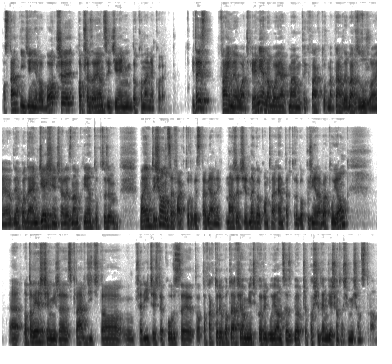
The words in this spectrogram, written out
ostatni dzień roboczy, poprzedzający dzień dokonania korekty. I to jest fajne ułatwienie, no bo jak mam tych faktur naprawdę bardzo dużo, ja, ja podałem 10, ale znam klientów, którzy mają tysiące faktur wystawianych na rzecz jednego kontrahenta, którego później rabatują, e, no to wierzcie mi, że sprawdzić to, przeliczyć te kursy, to, to faktury potrafią mieć korygujące zbiorcze po 70-80 stron.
